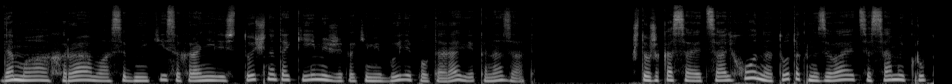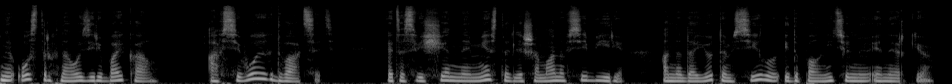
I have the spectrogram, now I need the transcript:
Дома, храмы, особняки сохранились точно такими же, какими были полтора века назад. Что же касается Альхона, то так называется самый крупный остров на озере Байкал. А всего их 20. Это священное место для шаманов Сибири, оно дает им силу и дополнительную энергию.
